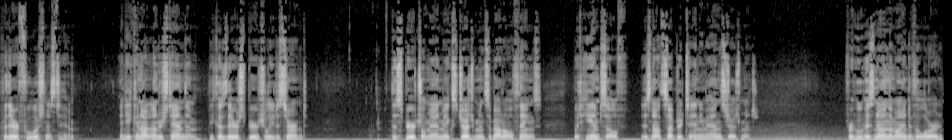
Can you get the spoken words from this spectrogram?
for they are foolishness to him, and he cannot understand them, because they are spiritually discerned. The spiritual man makes judgments about all things, but he himself is not subject to any man's judgment. For who has known the mind of the Lord,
